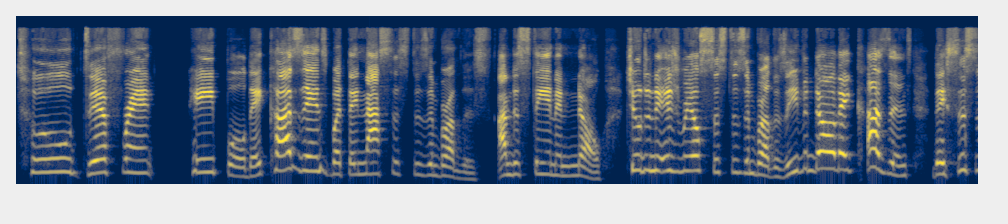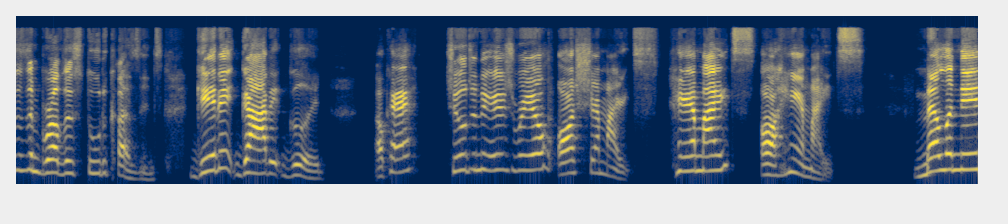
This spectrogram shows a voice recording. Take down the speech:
two different people. They cousins, but they not sisters and brothers. Understand and know. Children of Israel, sisters and brothers. Even though they cousins, they sisters and brothers through the cousins. Get it? Got it? Good. Okay? Children of Israel are Shemites. Hamites are Hamites. Melanin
